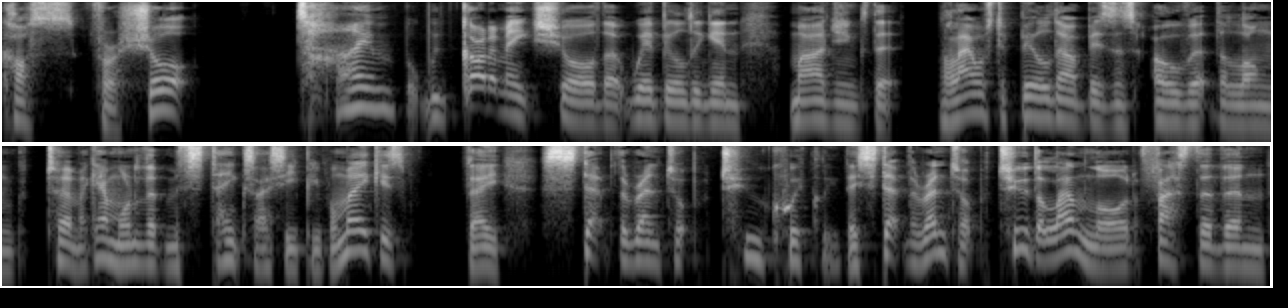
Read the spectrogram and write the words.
costs for a short time, but we've got to make sure that we're building in margins that allow us to build our business over the long term. Again, one of the mistakes I see people make is they step the rent up too quickly. They step the rent up to the landlord faster than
